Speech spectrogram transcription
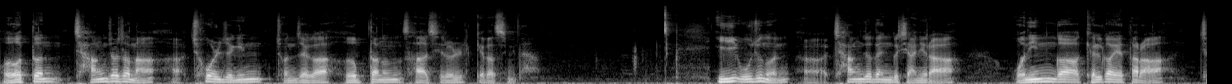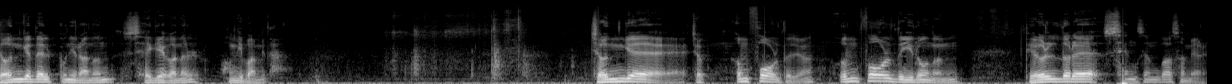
어떤 창조자나 초월적인 존재가 없다는 사실을 깨닫습니다. 이 우주는 어, 창조된 것이 아니라 원인과 결과에 따라 전개될 뿐이라는 세계관을 확립합니다. 전개, 즉 unfold죠. unfold 이론은 별들의 생성과 소멸,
